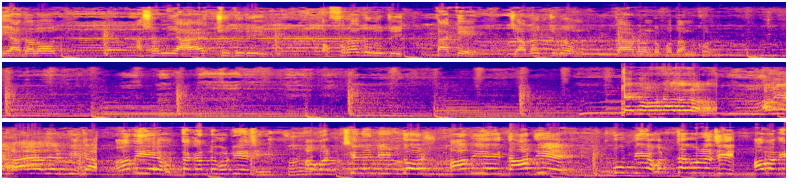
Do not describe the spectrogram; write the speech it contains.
এই আদালত আসামি আয়াত চৌধুরীর অপরাধ অনুযায়ী তাকে যাবজ্জীবন কারাদণ্ড প্রদান করবে আমি আয়াজের পিতা। আমি এই হত্যাকাণ্ড ঘটিয়েছি। আমার ছেলে নির্দোষ। আমি এই দা দিয়ে কুপিয়ে হত্যা করেছি। আমাকে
